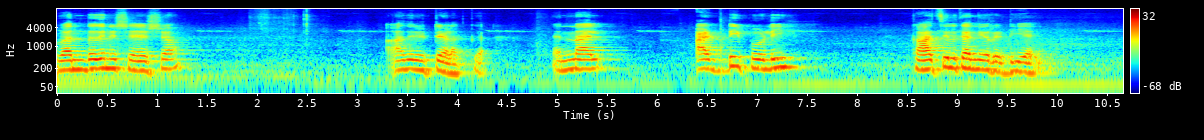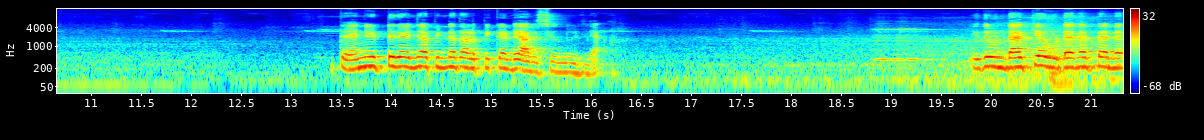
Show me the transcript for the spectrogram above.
വെന്തതിന് ശേഷം അതിലിട്ട് ഇളക്കുക. എന്നാൽ അടിപൊളി കാച്ചിൽ കഞ്ഞി റെഡിയായി. തേങ്ങ ഇട്ട് കഴിഞ്ഞാൽ പിന്നെ തിളപ്പിക്കേണ്ട ആവശ്യമൊന്നുമില്ല. ഇത് ഉണ്ടാക്കിയ ഉടനെ തന്നെ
